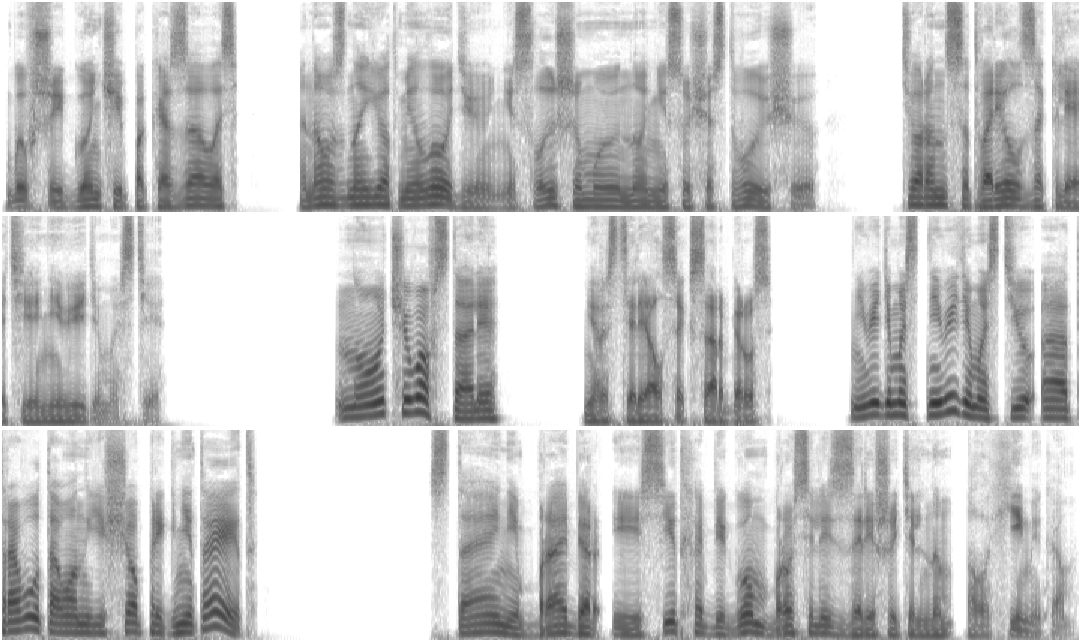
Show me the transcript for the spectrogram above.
Бывший гончий показалось, она узнает мелодию, неслышимую, но несуществующую. Теран сотворил заклятие невидимости. «Ну, чего встали?» — не растерялся Ксарберус. «Невидимость невидимостью, а траву-то он еще пригнетает?» Стайни, Брайбер и Ситха бегом бросились за решительным алхимиком.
